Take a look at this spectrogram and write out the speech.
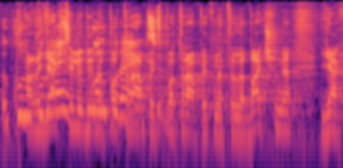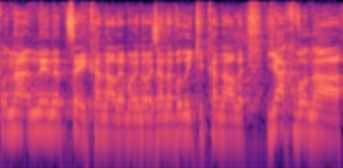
конкурен... Але як ця людина конкуренцію. Потрапить, потрапить на телебачення? Як вона не на цей канал, я маю на увазі, а на великі канали? Як вона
